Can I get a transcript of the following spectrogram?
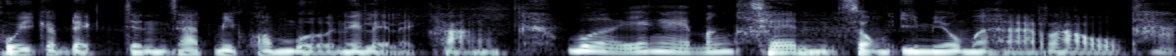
คุยกับเด็ก Gen Z มีความเหวอในหลาย ๆ ครั้ง เวอร์ยังไงบ้างคะ เช่น ส่งอีเมลมาหาเราค่ะ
